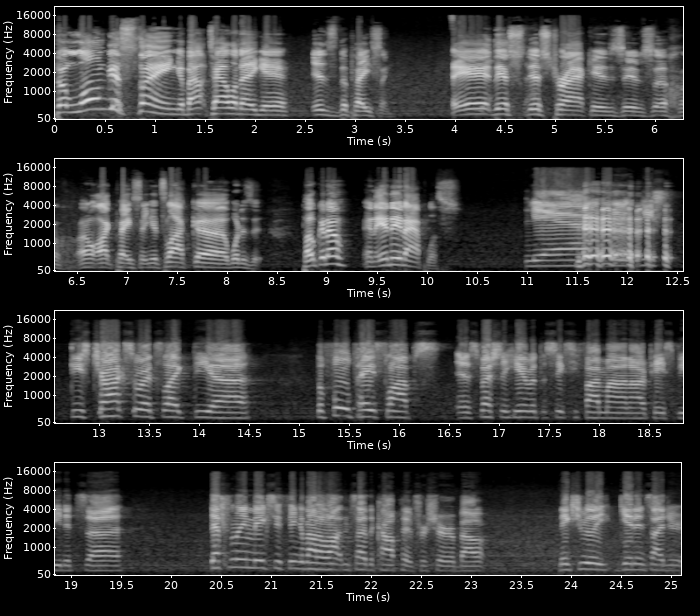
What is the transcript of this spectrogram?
the longest thing about Talladega is the pacing. Eh, this this track is is uh, I don't like pacing. It's like uh, what is it? Pocono and Indianapolis. Yeah, the- these these tracks where it's like the uh, the full pace laps, and especially here with the 65 mile an hour pace speed, it's uh definitely makes you think about a lot inside the cockpit for sure. About makes you really get inside your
